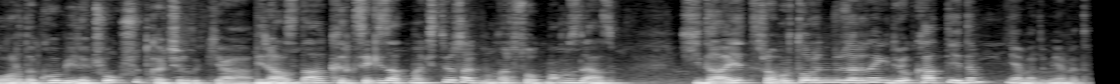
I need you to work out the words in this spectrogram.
Bu arada Kobe ile çok şut kaçırdık ya. Biraz daha 48 atmak istiyorsak bunları sokmamız lazım. Hidayet Laboratory'nin üzerine gidiyor. Kat yedim. Yemedim yemedim.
